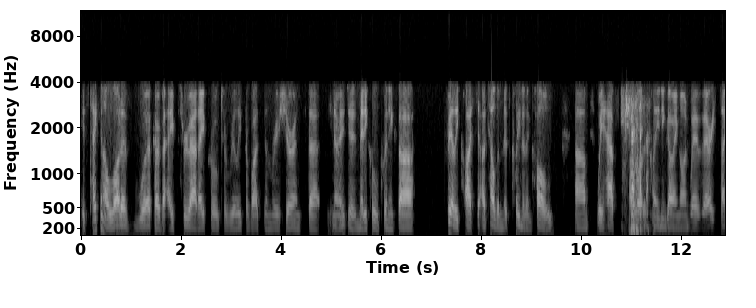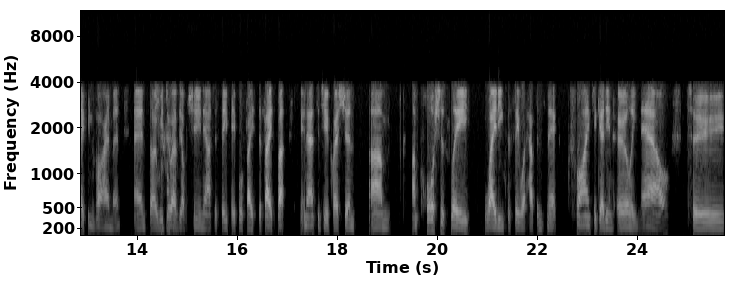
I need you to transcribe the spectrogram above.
it's taken a lot of work over throughout April to really provide some reassurance that you know medical clinics are fairly. I, I tell them it's cleaner than cold. Um, we have a lot of cleaning going on. We're a very safe environment, and so we do have the opportunity now to see people face to face. But in answer to your question, um, I'm cautiously waiting to see what happens next, trying to get in early now to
